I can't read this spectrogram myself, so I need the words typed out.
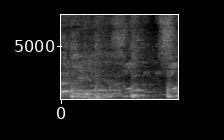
Chupa, chupa.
